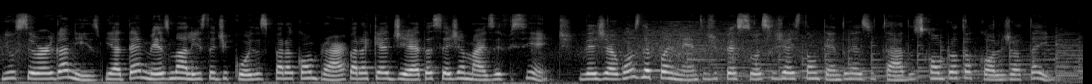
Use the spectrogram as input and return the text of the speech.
e o seu organismo, e até mesmo a lista de coisas para comprar para que a dieta seja mais eficiente. Veja alguns depoimentos de pessoas que já estão tendo resultados com o protocolo JI.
